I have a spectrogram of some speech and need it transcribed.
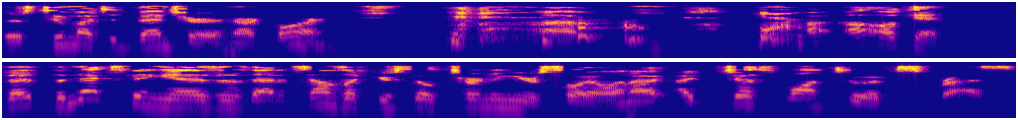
there's too much adventure in our corn. Uh, yeah. Uh, oh, okay. The the next thing is is that it sounds like you're still turning your soil, and I, I just want to express.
